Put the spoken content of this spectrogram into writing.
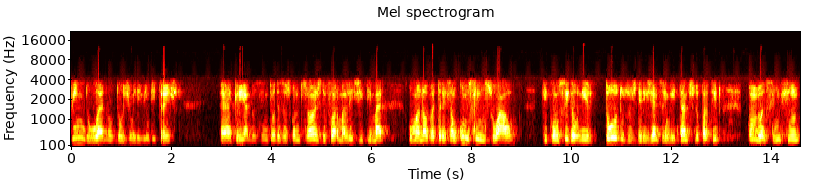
fim do ano 2023, criando assim todas as condições de forma a legitimar uma nova direção consensual que consiga unir todos os dirigentes e militantes do partido, pondo assim fim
